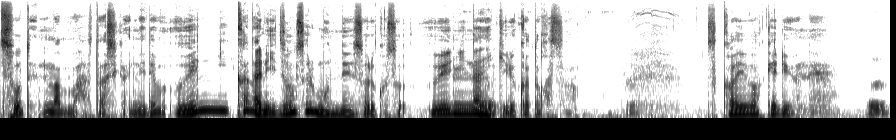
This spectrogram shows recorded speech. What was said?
そうだよね。まあまあ確かにね。でも上にかなり依存するもんね。それこそ。上に何着るかとかさうん。使い分けるよね。うん。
